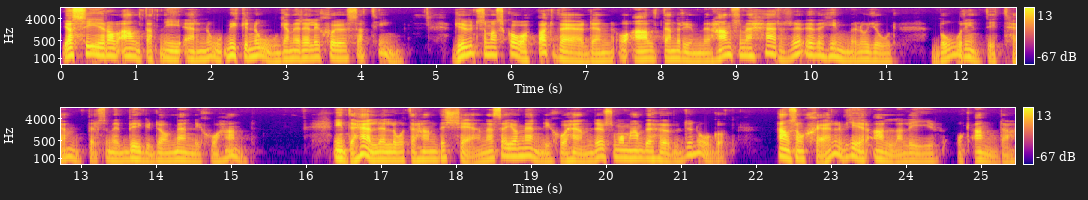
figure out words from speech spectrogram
jag ser av allt att ni är no mycket noga med religiösa ting. Gud som har skapat världen och allt den rymmer, han som är Herre över himmel och jord, bor inte i tempel som är byggda av människohand. Inte heller låter han betjäna sig av människohänder som om han behövde något. Han som själv ger alla liv och anda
